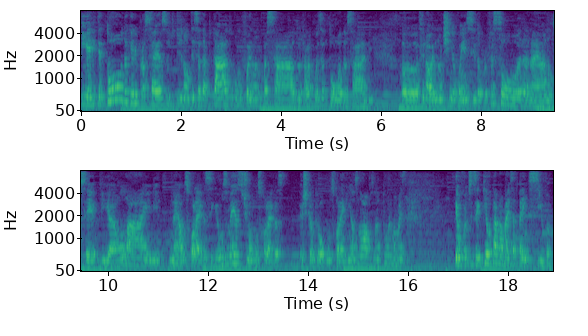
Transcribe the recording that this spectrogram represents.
e ele ter todo aquele processo de não ter se adaptado como foi no ano passado, aquela coisa toda, sabe? Uh, afinal, ele não tinha conhecido a professora, né? A não ser via online, né? Os colegas seguiam os mesmos, tinha alguns colegas acho que entrou alguns coleguinhas novos na turma, mas eu vou dizer que eu tava mais apreensiva.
